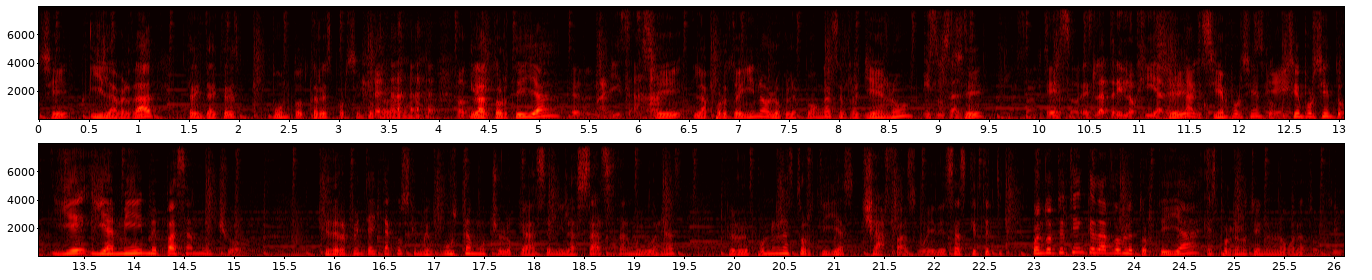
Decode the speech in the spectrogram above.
¿sí? Y la verdad, 33.3% cada uno. La tortilla, El maíz, ajá. sí, la proteína o lo que le pongas, el relleno, Y su salsa. sí, la salsa. Eso, es la trilogía Sí, del taco. 100%, Sí. 100%. Y, y a mí me pasa mucho que de repente hay tacos que me gusta mucho lo que hacen y las salsas están muy buenas, pero le ponen las tortillas chafas, güey, de esas que te... Cuando te tienen que dar doble tortilla es porque no tienen una buena tortilla.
